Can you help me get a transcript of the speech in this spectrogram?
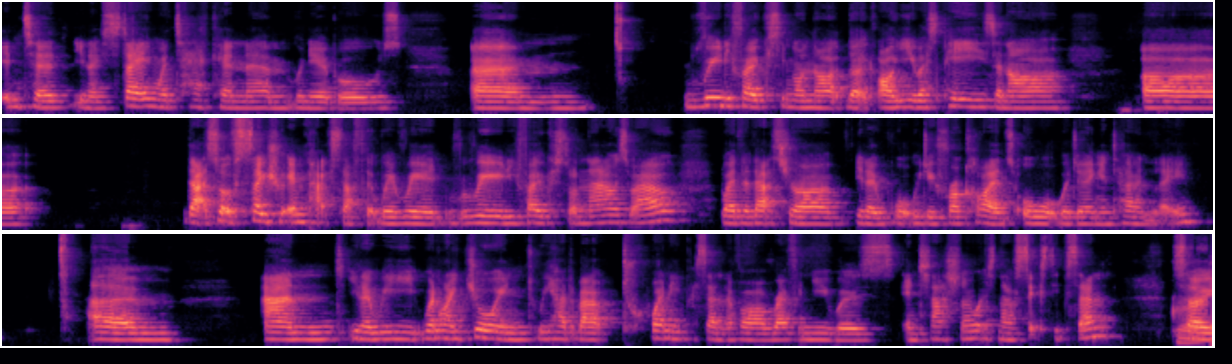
into you know staying with tech and um, renewables um really focusing on our like our usps and our our that sort of social impact stuff that we're re- really focused on now as well whether that's your you know what we do for our clients or what we're doing internally. Um and you know we when i joined we had about 20% of our revenue was international. It's now 60% so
